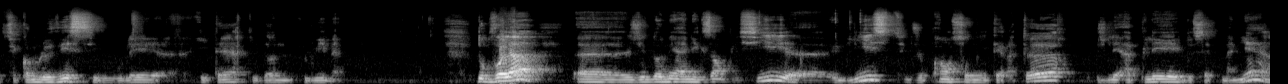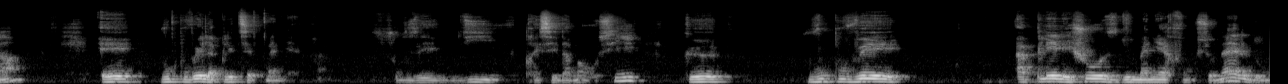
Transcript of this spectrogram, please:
c'est comme le this, si vous voulez, euh, iter qui donne lui-même. Donc voilà, euh, j'ai donné un exemple ici, une liste, je prends son itérateur, je l'ai appelé de cette manière, hein, et vous pouvez l'appeler de cette manière. Je vous ai dit précédemment aussi que vous pouvez appeler les choses d'une manière fonctionnelle. Donc,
